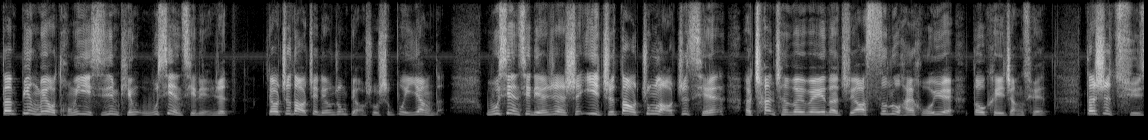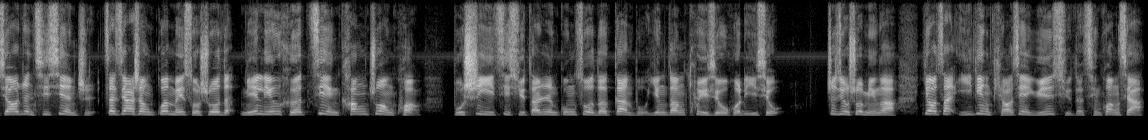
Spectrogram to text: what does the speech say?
但并没有同意习近平无限期连任。要知道这两种表述是不一样的。无限期连任是一直到终老之前，呃，颤颤巍巍的，只要思路还活跃，都可以掌权。但是取消任期限制，再加上官媒所说的年龄和健康状况不适宜继续担任工作的干部，应当退休或离休，这就说明啊，要在一定条件允许的情况下，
